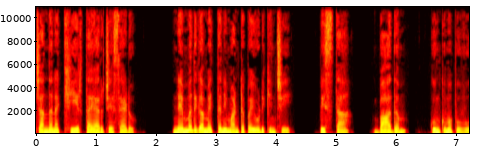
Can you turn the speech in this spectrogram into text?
చందన ఖీర్ తయారుచేశాడు నెమ్మదిగా మెత్తని మంటపై ఉడికించి పిస్తా బాదం కుంకుమపువ్వు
